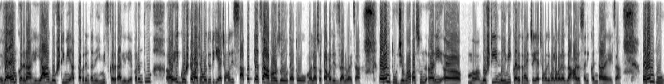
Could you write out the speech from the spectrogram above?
व्यायाम करणं आहे या गोष्टी मी आतापर्यंत नेहमीच करत आलेली आहे. परंतु एक गोष्ट माझ्यामध्ये होती की याच्यामध्ये सातत्याचा अभाव जो होता तो मला स्वतःमध्येच जाणवायचा. परंतु जेव्हापासून आणि म- गोष्टी नेहमी करत राहायच्या याच्यामध्ये मला बऱ्याचदा आळस आणि कंटाळा यायचा. परंतु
